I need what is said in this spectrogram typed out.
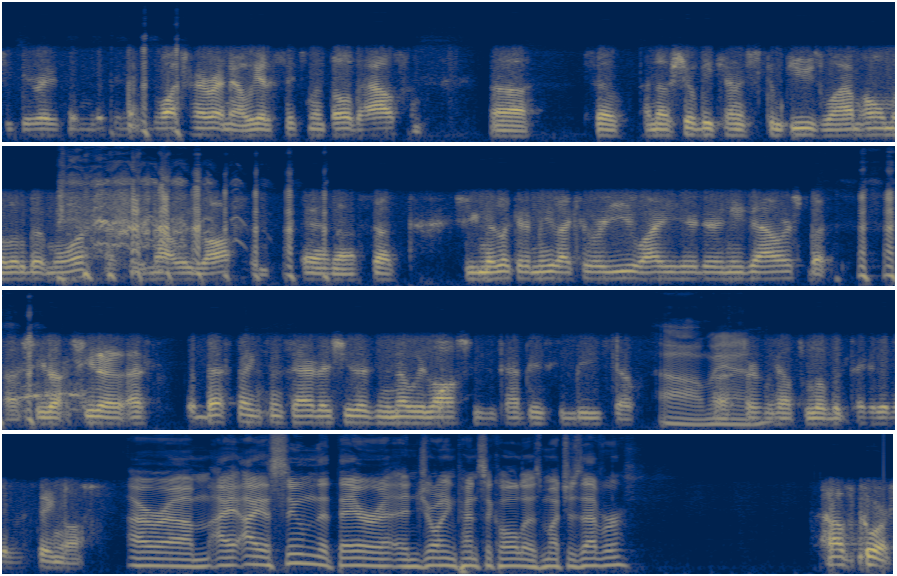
She get ready. So I'm looking at, watching her right now. We got a six month old house, and uh, so I know she'll be kind of confused why I'm home a little bit more. She's not we lost, and, and uh, so she's gonna be looking at me like, "Who are you? Why are you here during these hours?" But uh, she. She does. That's the best thing since Saturday. She doesn't even know we lost. She's as happy as can be. So Oh uh, man. certainly helps a little bit, take a little bit of the sting off. Are um I, I assume that they're enjoying Pensacola as much as ever. Of course,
